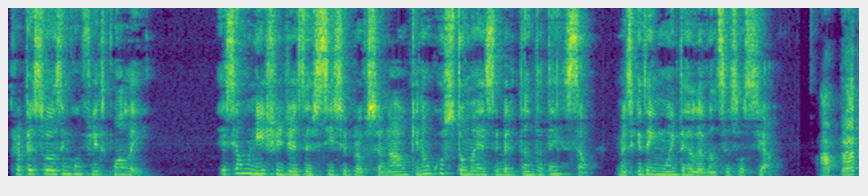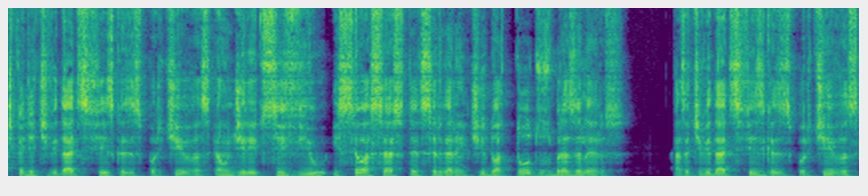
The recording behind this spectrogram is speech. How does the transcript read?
para pessoas em conflito com a lei. Esse é um nicho de exercício profissional que não costuma receber tanta atenção, mas que tem muita relevância social. A prática de atividades físicas esportivas é um direito civil e seu acesso deve ser garantido a todos os brasileiros. As atividades físicas esportivas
